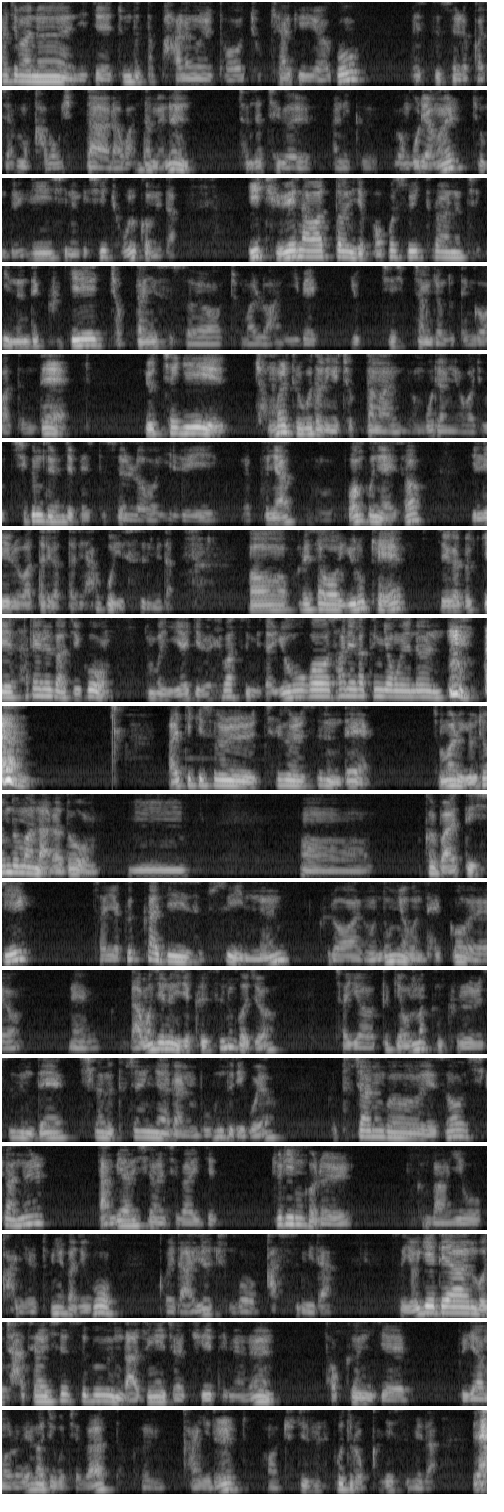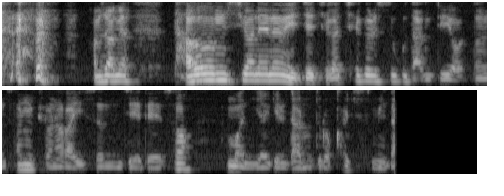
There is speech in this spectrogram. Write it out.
하지만은 이제 좀더더 반응을 더 좋게 하기 위하고 베스트셀러까지 한번 가보고 싶다라고 한다면은 전자책을 아니 그 원고량을 좀 늘리시는 것이 좋을 겁니다. 이 뒤에 나왔던 이제 버버 스위트라는 책이 있는데 그게 적당히 썼어요. 정말로 한 260, 70장 정도 된 것 같은데 이 책이 정말 들고 다니기 적당한 원고량이어가지고 지금도 현재 베스트셀러 1위 분야 보안 분야에서 1, 2를 왔다리 갔다리 하고 있습니다. 어, 그래서 이렇게 제가 몇 개의 사례를 가지고 한번 이야기를 해봤습니다. 요거 사례 같은 경우에는 IT 기술 책을 쓰는데 정말로 요 정도만 알아도 음, 어, 그걸 말했듯이 자기가 끝까지 쓸 수 있는 그러한 원동력은 될 거예요. 네, 나머지는 이제 글 쓰는 거죠. 자기가 어떻게 얼만큼 글을 쓰는데 시간을 투자했냐라는 부분들이고요. 그 투자하는 거에서 시간을 낭비하는 시간을 제가 이제 줄이는 거를 금방 이 강의를 통해 가지고 거의 다 알려준 것 같습니다. 그래서 여기에 대한 뭐 자세한 실습은 나중에 제가 기회 되면은 더 큰 이제 분량으로 해가지고 제가 더 큰 강의를 어, 추진을 해보도록 하겠습니다. 감사하면 다음 시간에는 이제 제가 책을 쓰고 난 뒤에 어떤 삶의 변화가 있었는지에 대해서 한번 이야기를 나누도록 하겠습니다.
